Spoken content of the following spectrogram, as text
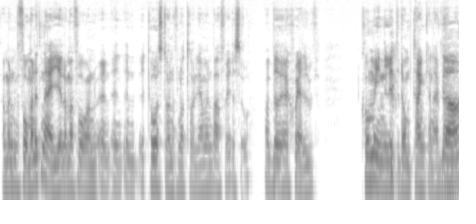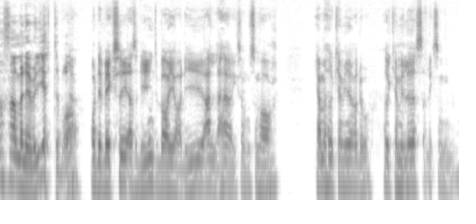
ja, men får man ett nej eller man får en, en, en, ett påstående från något håll, ja men varför är det så? Man börjar själv komma in i lite de tankarna ibland. Ja, ja men det är väl jättebra. Ja, och det växer ju, alltså det är ju inte bara jag, det är ju alla här liksom som har, Mm. ja men hur kan vi göra då? Hur kan vi lösa liksom?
